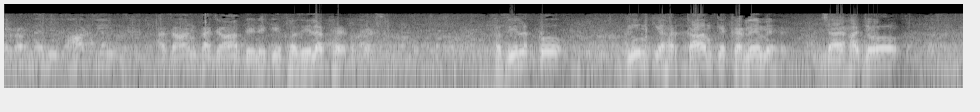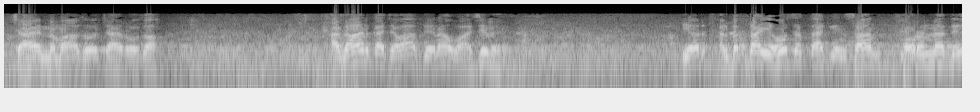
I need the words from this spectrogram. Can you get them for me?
حضرت نے بھی کہا کہ اذان کا جواب دینے کی فضیلت ہے۔ فضیلت تو دین کے ہر کام کے کرنے میں ہے، چاہے حج ہو، چاہے نماز ہو، چاہے روزہ۔ ہو اذان کا جواب دینا واجب ہے۔ یہ اور البتہ یہ ہو سکتا ہے کہ انسان فوراً نہ دے،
